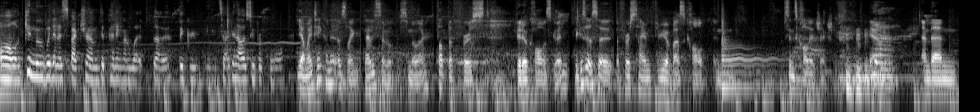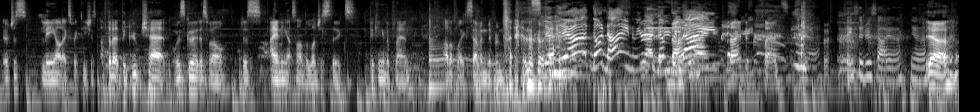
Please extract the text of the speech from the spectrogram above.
all can move within a spectrum depending on what the, the group needs. So I think that was super cool. Yeah, my take on it was like fairly sim- similar. Thought the first video call was good because it was uh the first time three of us called in, since college actually. Yeah. And then it was just laying out expectations. After that, the group chat was good as well. Just ironing out some of the logistics, picking the plan out of like seven different plans. Yeah, no nine. We were at number nine. Nine different plans. Thanks to Josiah. Yeah. Yeah.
